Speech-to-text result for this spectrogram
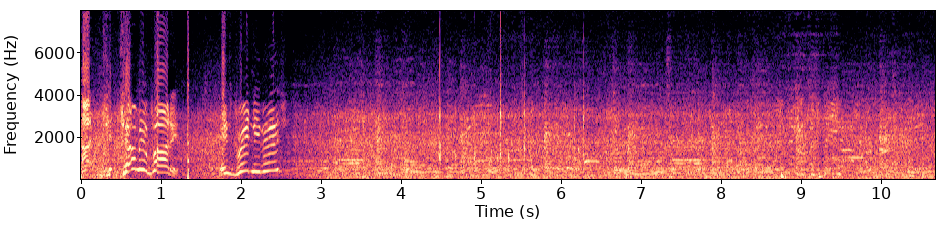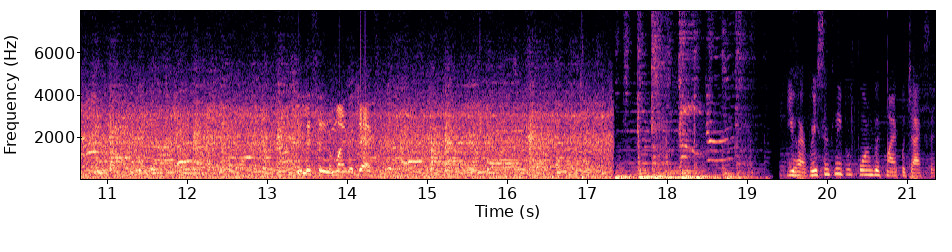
Uh, tell me about it. It's Britney, bitch. Listening to Michael Jackson. You have recently performed with Michael Jackson.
